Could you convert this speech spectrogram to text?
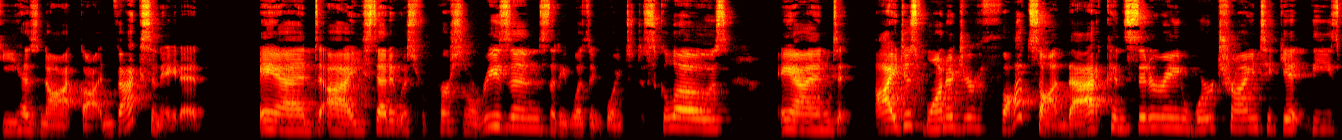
he has not gotten vaccinated. And uh, he said it was for personal reasons that he wasn't going to disclose. And I just wanted your thoughts on that, considering we're trying to get these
